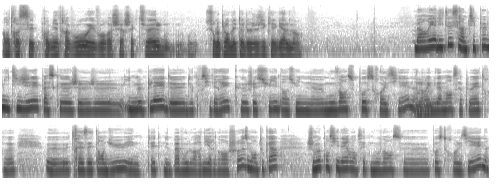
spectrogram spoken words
entre ces premiers travaux et vos recherches actuelles sur le plan méthodologique également? Bah en réalité, c'est un petit peu mitigé parce que je, il me plaît de, considérer que je suis dans une mouvance post-rawlsienne. Alors mhm. évidemment, ça peut être euh, très étendue et peut-être ne pas vouloir dire grand-chose, mais en tout cas, je me considère dans cette mouvance post-rolsienne.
